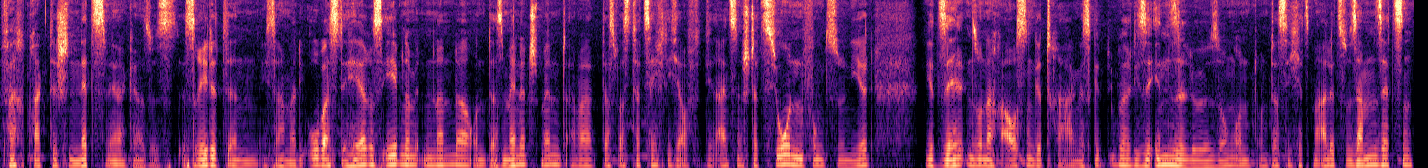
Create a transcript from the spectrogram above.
fachpraktischen Netzwerke. Also es, es redet dann, ich sage mal, die oberste Heeresebene miteinander und das Management, aber das, was tatsächlich auf den einzelnen Stationen funktioniert, wird selten so nach außen getragen. Es gibt überall diese Insellösung und, und dass sich jetzt mal alle zusammensetzen,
